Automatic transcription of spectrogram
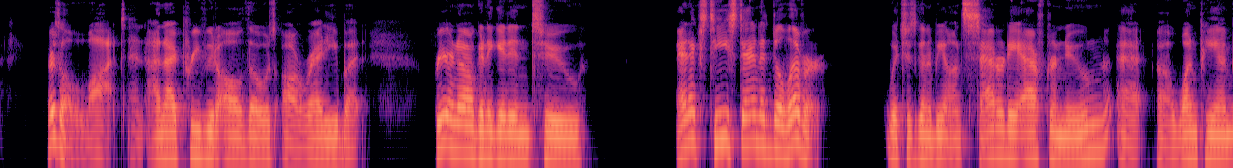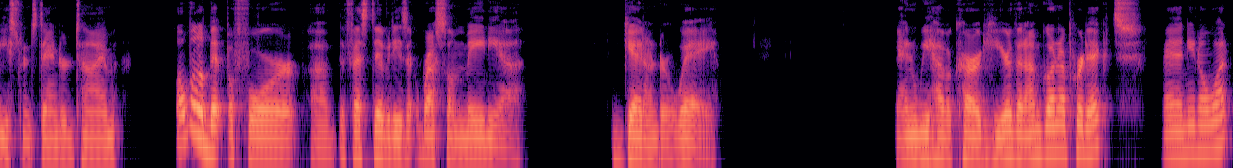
There's a lot, and and I previewed all those already, but we are now going to get into NXT Stand and Deliver, which is going to be on Saturday afternoon at uh, 1 p.m. Eastern Standard Time, a little bit before uh, the festivities at WrestleMania get underway. And we have a card here that I'm going to predict. And you know what?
